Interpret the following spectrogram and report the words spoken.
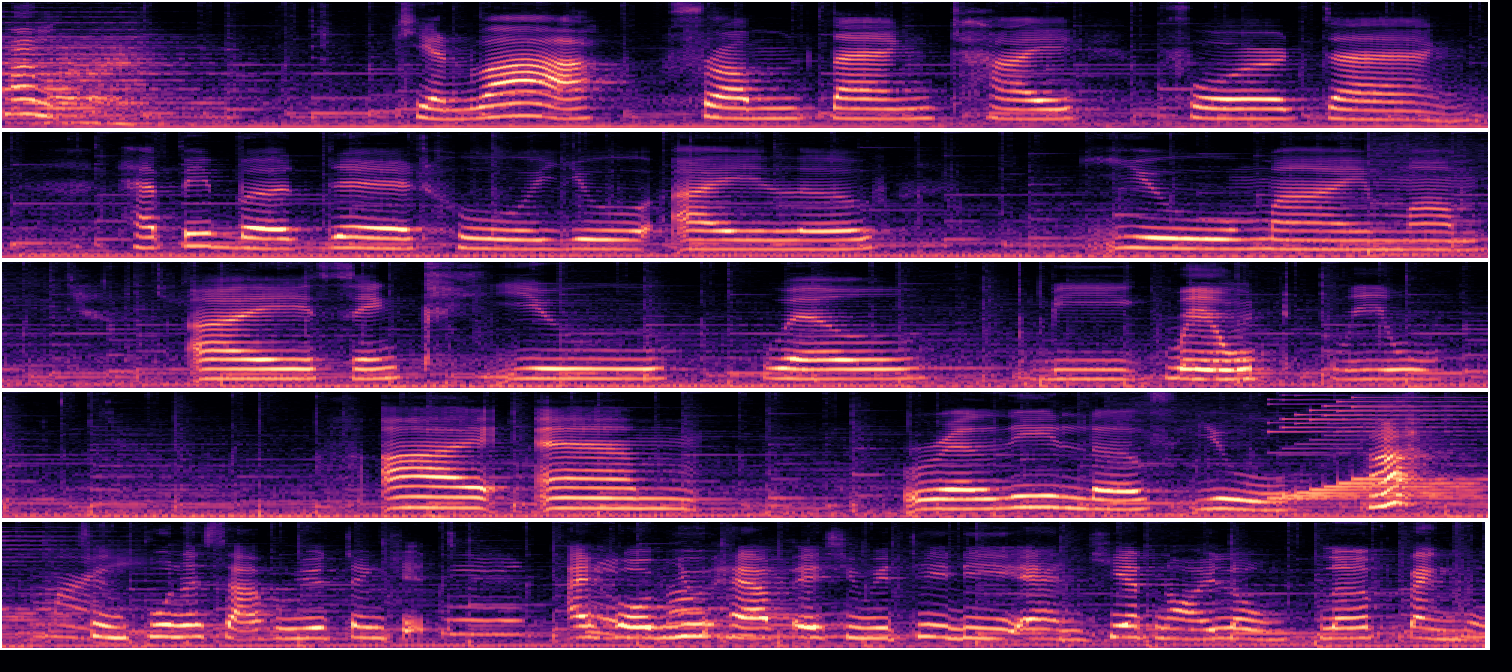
ไม่อะไรเขียนว่า from Tang Thai for Tang Happy birthday to you I love you my mom I think you will be เวล วิว I am really love you ฮะถึงปูนสาผมยุทธจังจิต I hope you have a ชีวิตที่ดี and เครียดน้อยลง เลิฟแตงโม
